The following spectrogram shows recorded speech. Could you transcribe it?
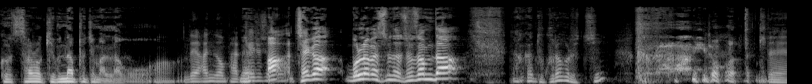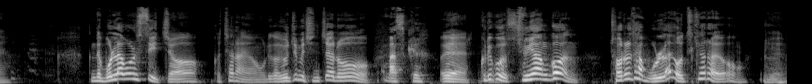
그 서로 기분 나쁘지 말라고. 어, 네 아니 너무 밝게 네. 해주셔서 아, 제가 몰라봤습니다. 죄송합니다. 아까 누구라 그랬지? 이러면 어떡해. 네. 근데 몰라볼 수 있죠. 그렇잖아요. 우리가 요즘에 진짜로 마스크. 예. 그리고 중요한 건 저를 다 몰라요. 어떻게 알아요? 예.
